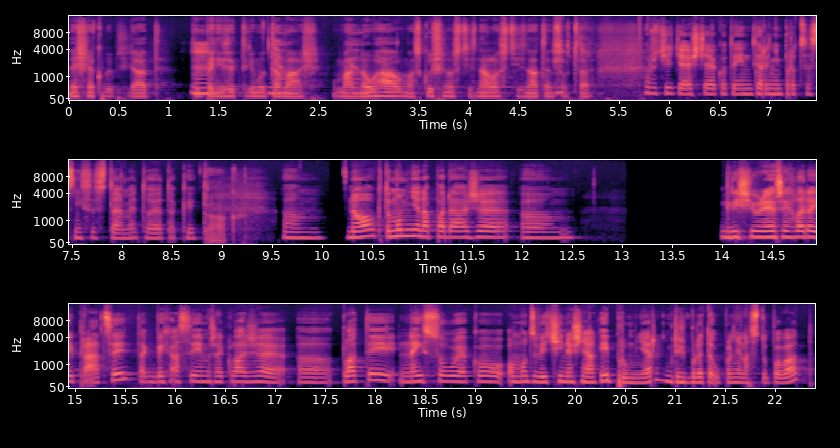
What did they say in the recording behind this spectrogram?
než jakoby přidat ty mm. peníze, které mu tam jo. máš. Má jo. know-how, má zkušenosti, znalosti, zná ten software. Určitě ještě jako ty interní procesní systémy, to je taky. Tak. Um, no, k tomu mě napadá, že um, když junioři hledají práci, tak bych asi jim řekla, že uh, platy nejsou jako o moc větší než nějaký průměr, když budete úplně nastupovat,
